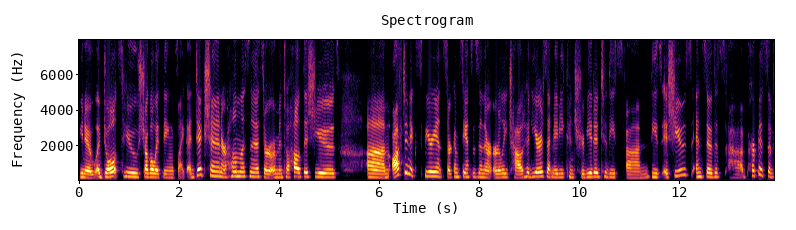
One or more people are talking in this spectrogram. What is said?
you know adults who struggle with things like addiction or homelessness or, or mental health issues um, often experience circumstances in their early childhood years that maybe contributed to these um, these issues. And so, this uh, purpose of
